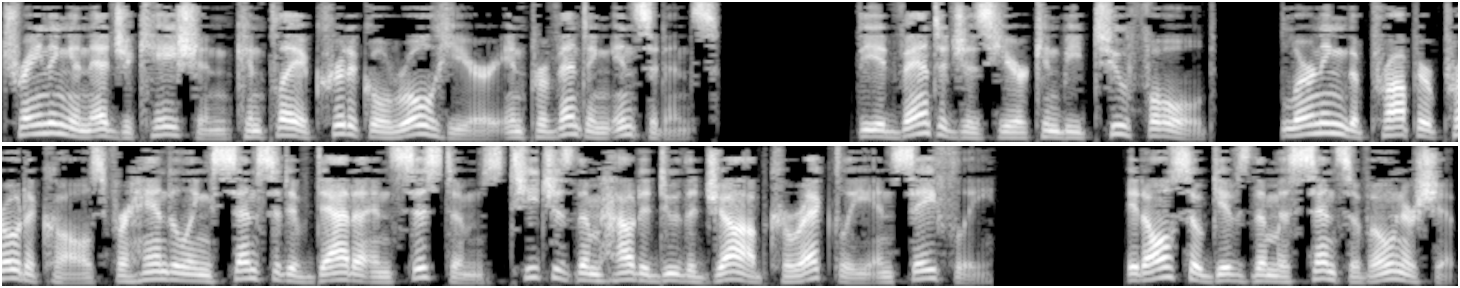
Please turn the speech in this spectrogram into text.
Training and education can play a critical role here in preventing incidents. The advantages here can be twofold. Learning the proper protocols for handling sensitive data and systems teaches them how to do the job correctly and safely. It also gives them a sense of ownership.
